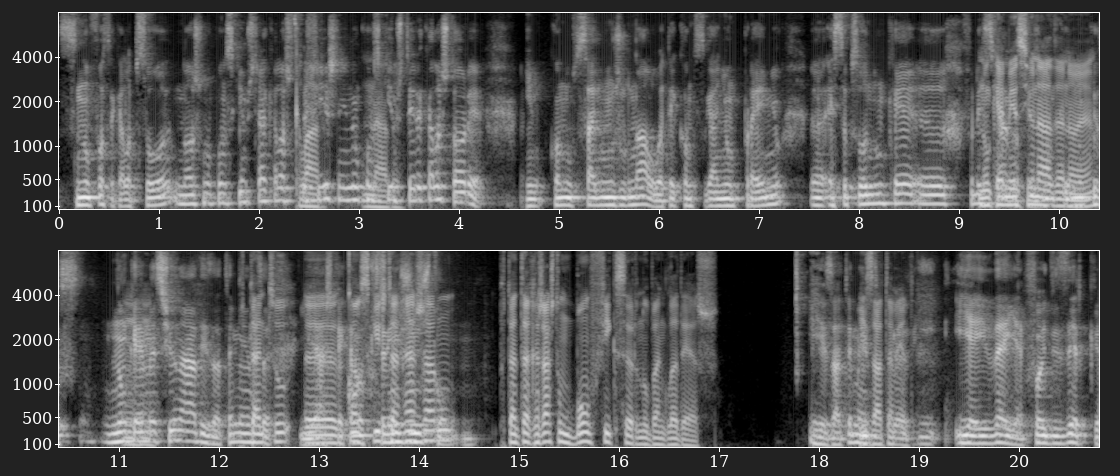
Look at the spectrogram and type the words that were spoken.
se não fosse aquela pessoa, nós não conseguimos ter aquelas fotografias claro, nem não conseguimos nada. ter aquela história. E quando sai num jornal ou até quando se ganha um prémio, eh, essa pessoa nunca é uh, referenciada. Nunca é mencionada, seja, nunca, não é? Nunca, nunca é uhum. é mencionada, exatamente. Portanto, e acho que uh, conseguiste arranjar um, portanto, arranjaste um bom fixer no Bangladesh. Exatamente. Exatamente. E, e, a ideia foi dizer que,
